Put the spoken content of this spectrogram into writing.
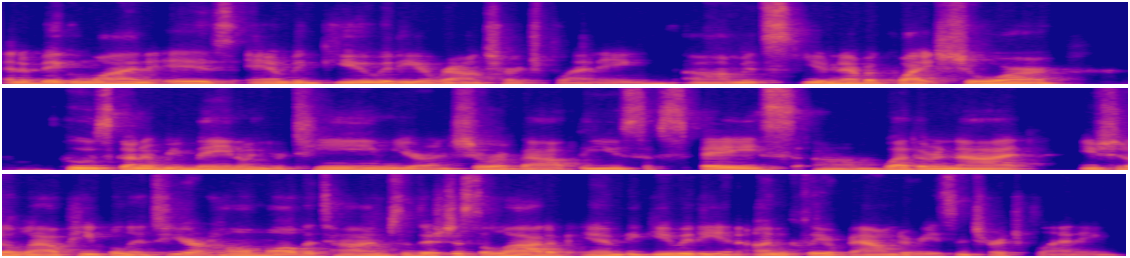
And a big one is ambiguity around church planning. Um, it's you're never quite sure who's going to remain on your team. You're unsure about the use of space, um, whether or not you should allow people into your home all the time. So there's just a lot of ambiguity and unclear boundaries in church planning.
